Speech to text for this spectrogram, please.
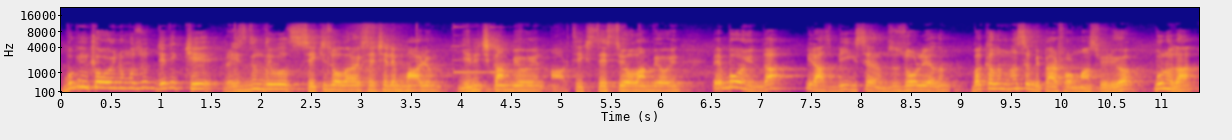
Bugünkü oyunumuzu dedik ki Resident Evil 8 olarak seçelim. Malum yeni çıkan bir oyun, RTX desteği olan bir oyun. Ve bu oyunda biraz bilgisayarımızı zorlayalım. Bakalım nasıl bir performans veriyor. Bunu da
